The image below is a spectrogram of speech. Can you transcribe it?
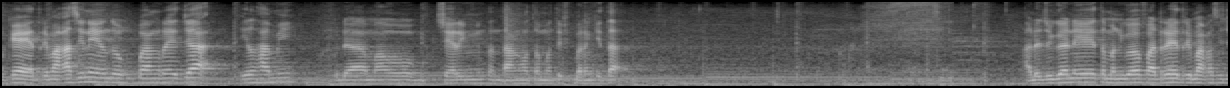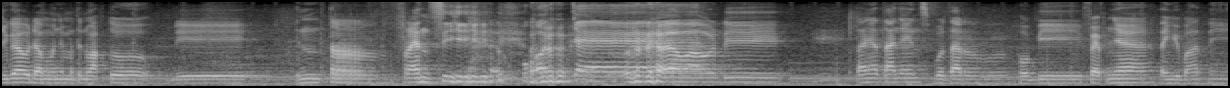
Oke, terima kasih nih untuk Bang Reja Ilhami udah mau sharing tentang otomotif bareng kita. Ada juga nih teman gue Fadre, terima kasih juga udah mau nyempetin waktu di interferensi. Udah mau di tanya-tanyain seputar hobi vape-nya. Thank you banget nih.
